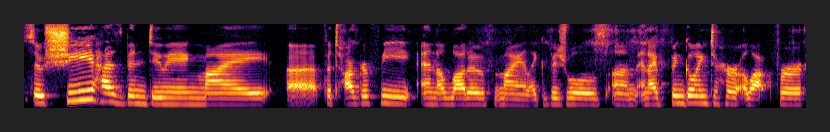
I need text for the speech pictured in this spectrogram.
so she has been doing my uh, photography and a lot of my like visuals, um, and I've been going to her a lot for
